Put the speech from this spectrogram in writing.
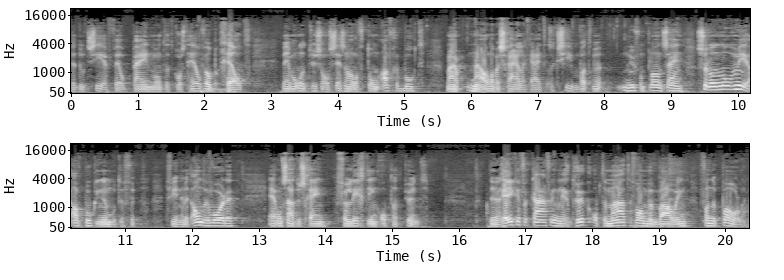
Dat doet zeer veel pijn, want het kost heel veel geld. We hebben ondertussen al 6,5 ton afgeboekt. Maar naar alle waarschijnlijkheid, als ik zie wat we nu van plan zijn, zullen er nog meer afboekingen moeten vinden. Met andere woorden, er ontstaat dus geen verlichting op dat punt. De rekenverkaveling legt druk op de mate van bebouwing van de Polen.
